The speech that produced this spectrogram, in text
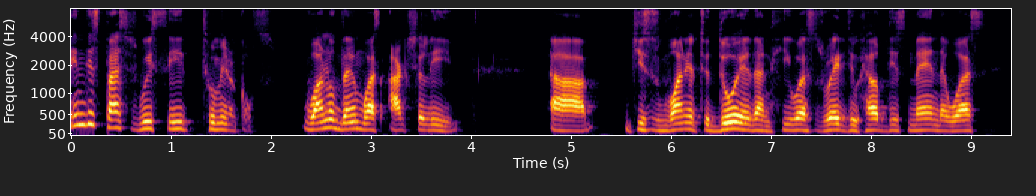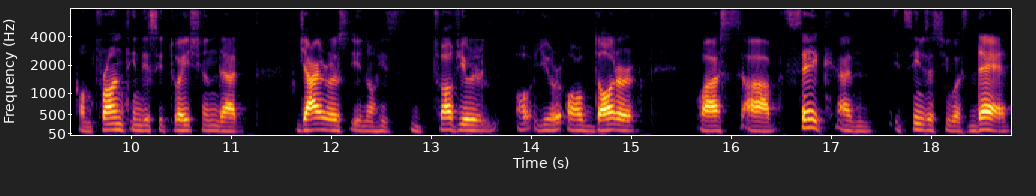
In this passage, we see two miracles. One of them was actually uh, Jesus wanted to do it, and he was ready to help this man that was confronting this situation that Jairus, you know, his 12 year, year old daughter was uh, sick, and it seems that she was dead.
